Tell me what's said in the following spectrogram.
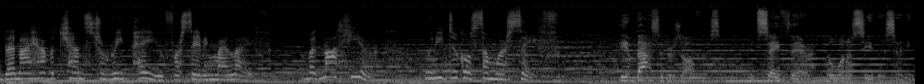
Then I have a chance to repay you for saving my life. But not here. We need to go somewhere safe. The ambassador's office. It's safe there. He'll want to see this anyway.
